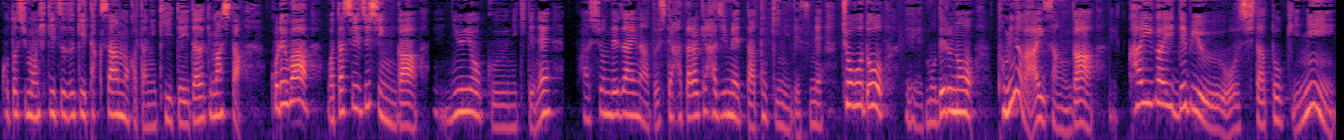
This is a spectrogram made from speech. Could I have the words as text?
今年も引き続きたくさんの方に聞いていただきましたこれは私自身がニューヨークに来てねファッションデザイナーとして働き始めた時にですねちょうど、えモデルの富永愛さんが海外デビューをした時に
